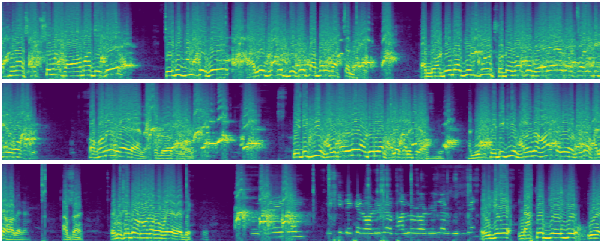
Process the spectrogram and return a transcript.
আপনারা সবসময় বাবা মা দেখে পেডিগ্রি দেখে আলো পুকুর দেখে, তারপরে বাচ্চা নেয় আর নটিনা কিন্তু ছোট বয়সে বোঝা যায় না কোয়ালিটি কীরকম। কখনোই বোঝা যায় না ছোট বয়সে। পেডিগ্রি ভালো থাকলে অডিওটা ভালো কোয়ালিটি আসবে। আর যদি পেডিগ্রি ভালো না হয়, তাহলে অডিওটা ভালো হবে না। আপনার ভবিষ্যতে অন্যরকম হয়ে যাবে দেখতে। বুঝবেন। এই যে নাকের যে এই যে ইয়ে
